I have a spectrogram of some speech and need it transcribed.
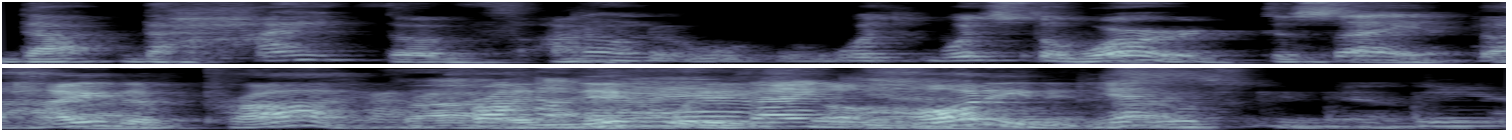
the the height of I don't know what what's the word to say it. The height of pride, Pride. iniquity, Thank the haughtiness. Yes. Yeah.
